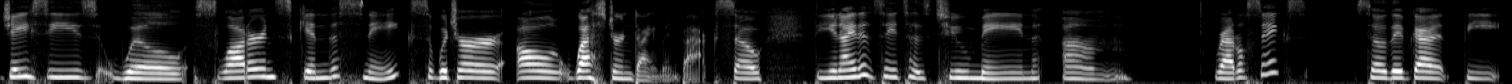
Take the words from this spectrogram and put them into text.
Jaycees will slaughter and skin the snakes, which are all Western diamondbacks. So, the United States has two main um, rattlesnakes. So, they've got the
